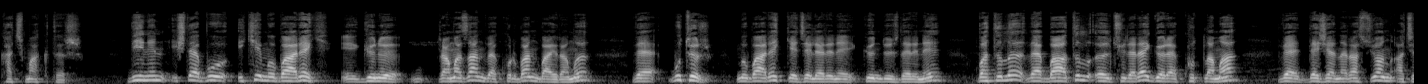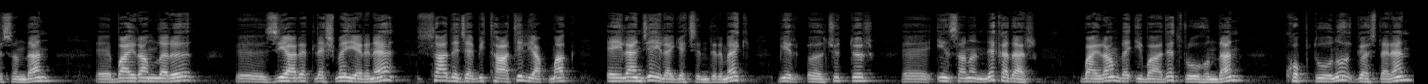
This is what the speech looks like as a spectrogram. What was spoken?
kaçmaktır. Dinin işte bu iki mübarek e, günü Ramazan ve Kurban Bayramı ve bu tür mübarek gecelerini, gündüzlerini batılı ve batıl ölçülere göre kutlama ve dejenerasyon açısından e, bayramları e, ziyaretleşme yerine sadece bir tatil yapmak, eğlenceyle geçindirmek bir ölçüttür. E, insanın ne kadar bayram ve ibadet ruhundan koptuğunu gösteren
